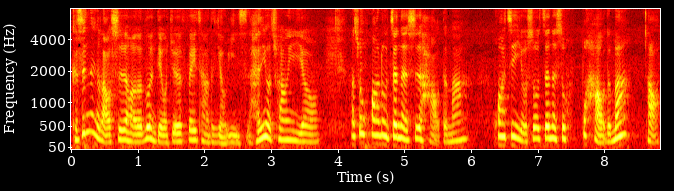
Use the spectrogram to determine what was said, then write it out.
可是那个老师哈的论点，我觉得非常的有意思，很有创意哦。他说：“画路真的是好的吗？画技有时候真的是不好的吗？”好，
